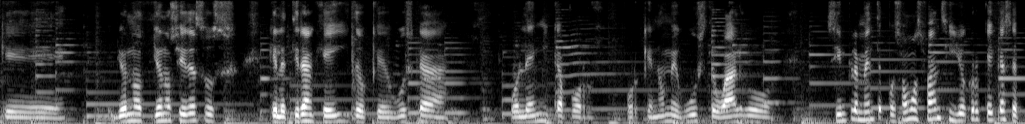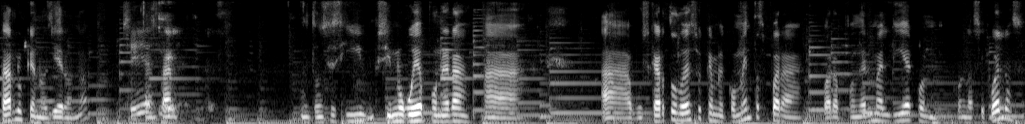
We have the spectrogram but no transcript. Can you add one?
que yo, no, yo no soy de esos que le tiran hate o que busca polémica por porque no me guste o algo. Simplemente pues somos fans y yo creo que hay que aceptar lo que nos dieron, ¿no? Sí, Entonces sí, sí me voy a poner a, a, buscar todo eso que me comentas para, para ponerme al día con, con las secuelas.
